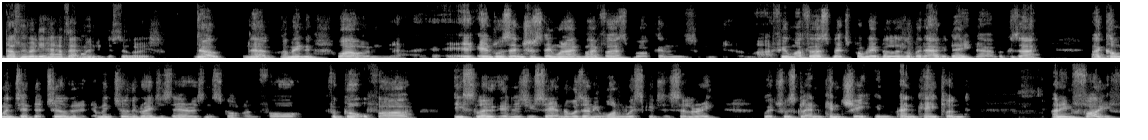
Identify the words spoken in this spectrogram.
doesn't really have that many distilleries. No, no. I mean, well, it, it, was interesting when I my first book, and I feel my first bit's probably a bit, little bit out of date now because I I commented that two of the, I mean, two of the greatest areas in Scotland for for golf are East Lothian, as you say, and there was only one whisky distillery, which was Glenkinchie in Pencaitland, and in Fife,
